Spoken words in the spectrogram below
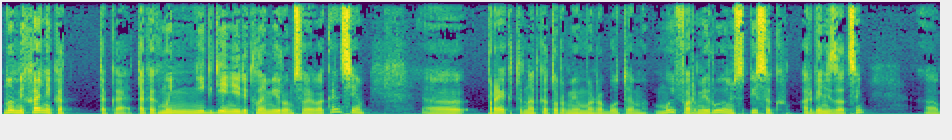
Но механика такая. Так как мы нигде не рекламируем свои вакансии, э, проекты, над которыми мы работаем, мы формируем список организаций, э,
